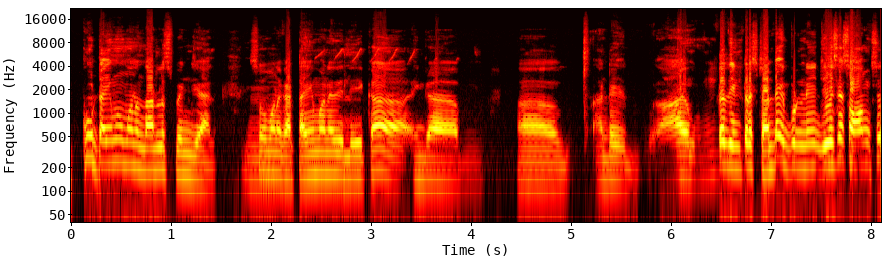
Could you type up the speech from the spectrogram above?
ఎక్కువ టైం మనం దాంట్లో స్పెండ్ చేయాలి సో Hmm. మనకు ఆ టైం అనేది లేక ఇంకా అంటే ఉంటది ఇంట్రెస్ట్ అంటే ఇప్పుడు నేను చేసే సాంగ్స్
